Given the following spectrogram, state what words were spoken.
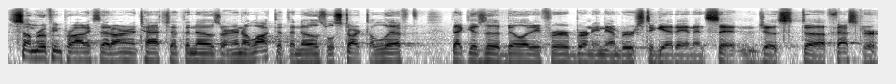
some roofing products that aren't attached at the nose or interlocked at the nose will start to lift. That gives the ability for burning embers to get in and sit and just uh, fester.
